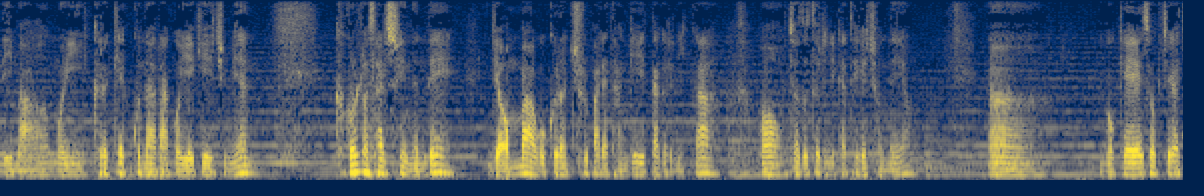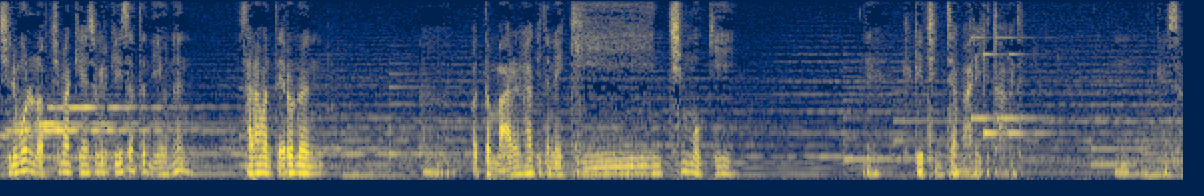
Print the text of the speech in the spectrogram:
네 마음이 그렇겠구나라고 얘기해주면, 그걸로 살 수 있는데, 이제 엄마하고 그런 출발의 단계에 있다 그러니까, 어, 저도 들으니까 되게 좋네요. 어, 이거 계속 제가 질문은 없지만 계속 이렇게 있었던 이유는, 사람은 때로는, 어, 어떤 말을 하기 전에 긴 침묵이, 네, 그게 진짜 말이기도 하거든요. 음, 그래서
